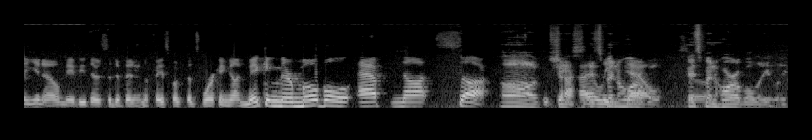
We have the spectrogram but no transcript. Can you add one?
to, you know, maybe there's a division of Facebook that's working on making their mobile app not suck. oh, jeez, it's been horrible. doubt, It's so. been horrible lately.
